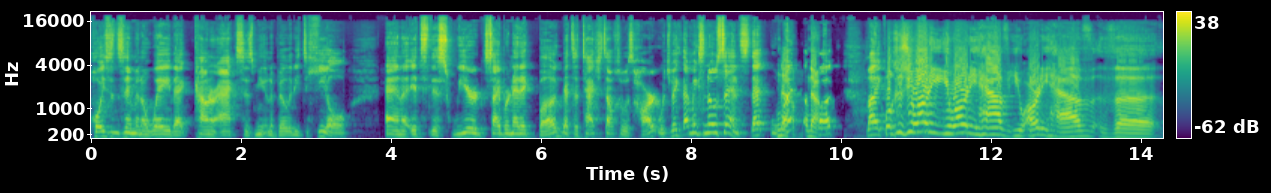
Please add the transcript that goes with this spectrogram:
poisons him in a way that counteracts his mutant ability to heal. And it's this weird cybernetic bug that's attached itself to his heart, which makes that makes no sense. That No, what the no. fuck? Like well because you already you already have you already have the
